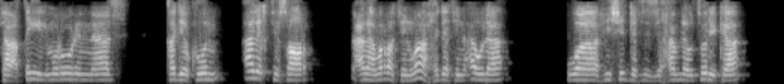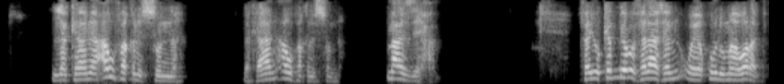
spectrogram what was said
تعطيل مرور الناس قد يكون الاقتصار على مرة واحدة أولى وفي شدة الزحام لو ترك لكان أوفق للسنة لكان أوفق للسنة مع الزحام. فيكبر ثلاثا ويقول ما ورد.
